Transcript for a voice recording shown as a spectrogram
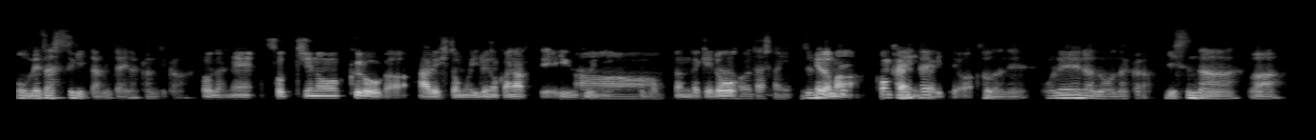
を目指しすぎたみたいな感じか。そうだね。そっちの苦労がある人もいるのかなっていうふうに思ったんだけど、なるほど、確かに。けどまあ、今回に限っては、そうだね。俺らのなんか、リスナーは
